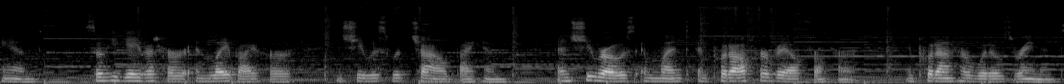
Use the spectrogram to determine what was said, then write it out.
hand. So he gave it her, and lay by her, and she was with child by him. Then she rose and went and put off her veil from her, and put on her widow's raiment.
